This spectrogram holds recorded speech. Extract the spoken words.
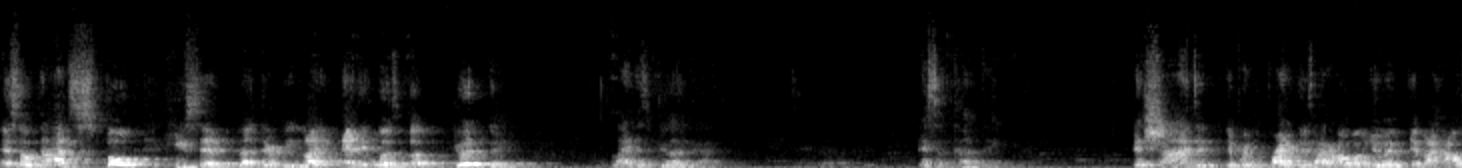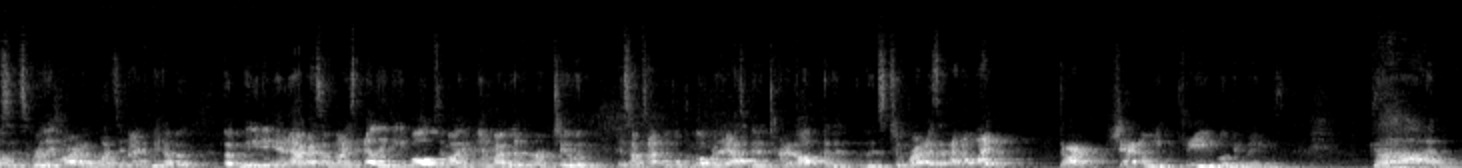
And so God spoke, He said, Let there be light, and it was a good thing. Light is good, guys. It's a good thing. It shines. It, it brings brightness. I don't know about you. In, in my house, it's really hard. On Wednesday night, we have a, a meeting, and I got some nice LED bulbs in my in my living room too. And, and sometimes people come over and they ask me to turn it off because it, it's too bright. I said, I don't like dark, shadowy, cave looking things. God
